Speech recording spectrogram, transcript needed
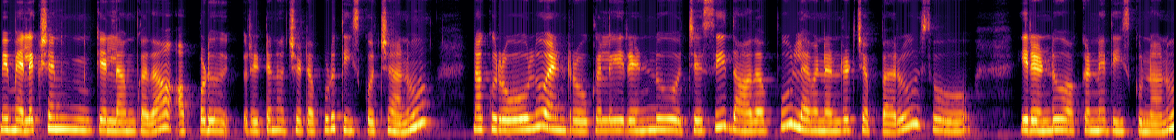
మేము ఎలక్షన్కి వెళ్ళాం కదా అప్పుడు రిటర్న్ వచ్చేటప్పుడు తీసుకొచ్చాను. నాకు రోలు అండ్ రోకలి రెండు వచ్చేసి దాదాపు లెవెన్ హండ్రెడ్ చెప్పారు. సో ఈ రెండు అక్కడనే తీసుకున్నాను.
